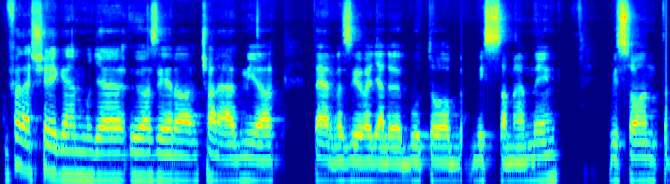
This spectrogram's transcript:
A feleségem ugye ő azért a család miatt tervezi, hogy előbb-utóbb visszamennénk, viszont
